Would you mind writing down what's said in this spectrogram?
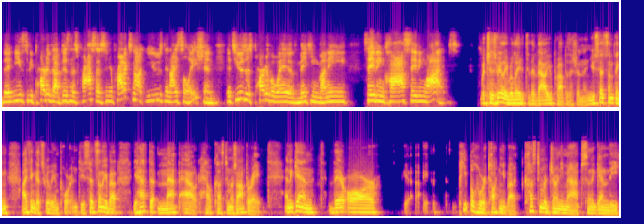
that needs to be part of that business process. And your product's not used in isolation, it's used as part of a way of making money, saving costs, saving lives which is really related to the value proposition. And you said something I think that's really important. You said something about you have to map out how customers operate. And again, there are people who are talking about customer journey maps and again the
